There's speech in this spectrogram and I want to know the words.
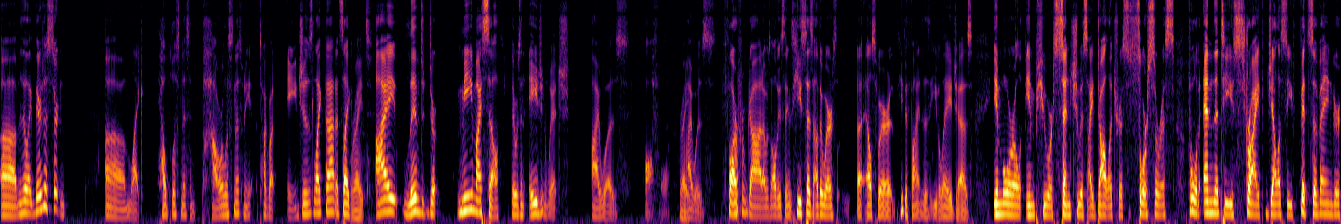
Um, and they're like, there's a certain um, like helplessness and powerlessness when you talk about ages like that. It's like Right. I lived, dur- me myself, there was an age in which I was awful. Right. I was far from God. I was all these things. He says otherwhere, uh, elsewhere, he defines this evil age as immoral, impure, sensuous, idolatrous, sorcerous, full of enmity, strife, jealousy, fits of anger,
